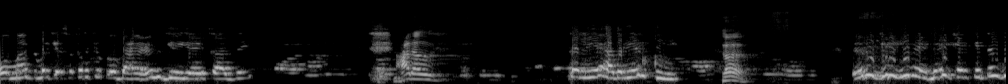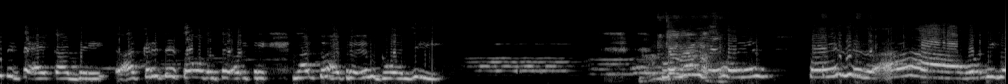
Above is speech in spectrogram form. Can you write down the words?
oo maanta markay shaqada ka soo baxay cunugeyga ay qaaday maxaa dhahday taliyaha abriirtii ha cunugeygii bay maraykanka inta ku tagtay ay qaaday askarintay soo wadatay oo tiri naagta waxay tiri cunuga waa dili hooyadeedu ah adiga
